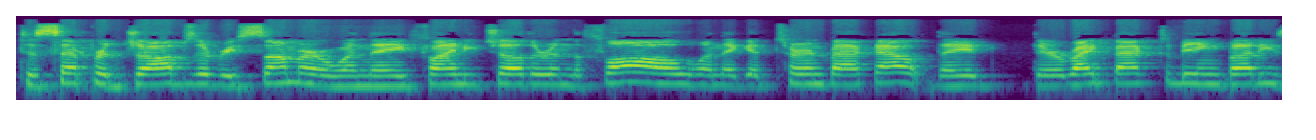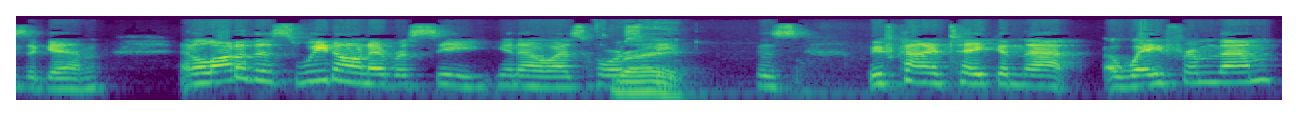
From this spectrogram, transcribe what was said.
to separate jobs every summer, when they find each other in the fall, when they get turned back out, they they're right back to being buddies again. And a lot of this we don't ever see, you know, as horse Right. people, because we've kind of taken that away from them.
